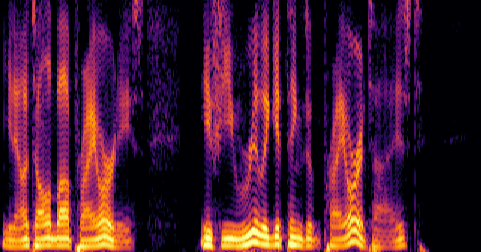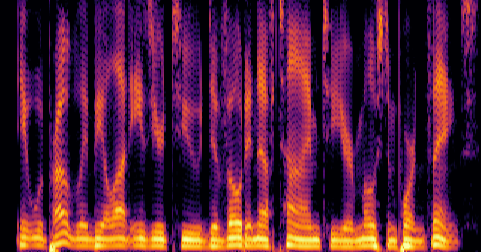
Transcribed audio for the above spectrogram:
You know, it's all about priorities. If you really get things prioritized, it would probably be a lot easier to devote enough time to your most important things.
